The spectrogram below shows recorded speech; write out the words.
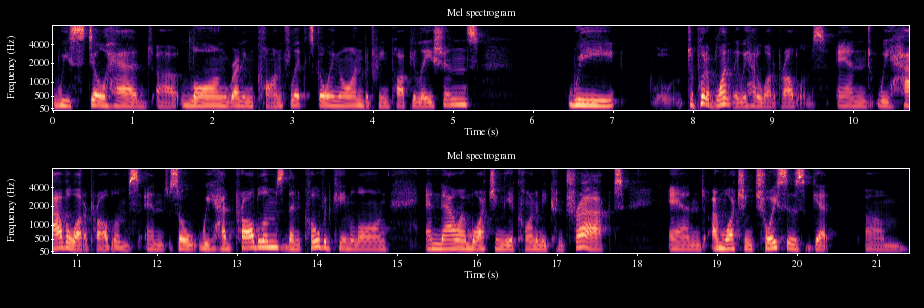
We still had uh, long running conflicts going on between populations. We, to put it bluntly, we had a lot of problems and we have a lot of problems. And so we had problems, then COVID came along, and now I'm watching the economy contract and I'm watching choices get um,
